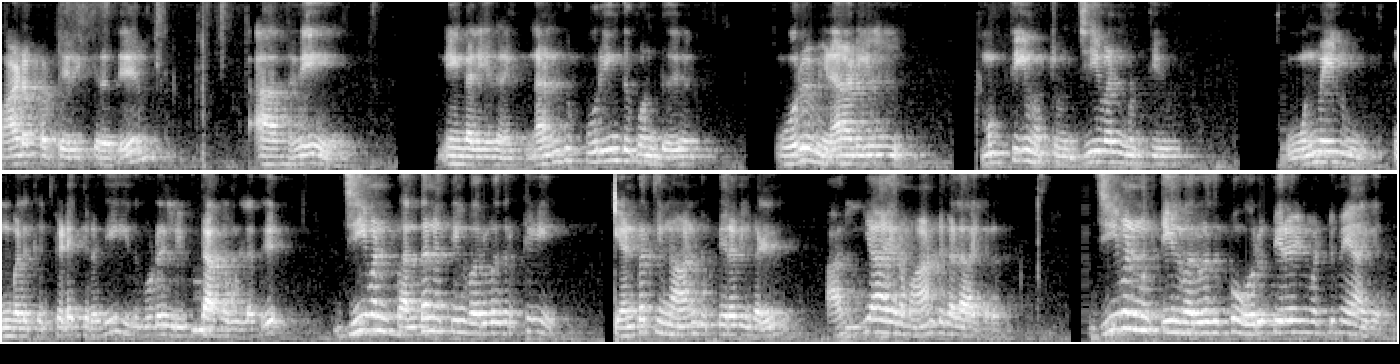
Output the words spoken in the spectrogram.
பாடப்பட்டிருக்கிறது. ஆகவே நீங்கள் இதை நன்கு புரிந்து கொண்டு ஒரு வினாடியில் முக்தி மற்றும் ஜீவன் முக்தி உண்மையில் உங்களுக்கு கிடைக்கிறது. இது கூட லிஃப்டாக உள்ளது. ஜீவன் பந்தனத்தில் வருவதற்கு எண்பத்தி நான்கு பிறவிகள் ஐயாயிரம் ஆண்டுகள் ஆகிறது. ஜீவன் முக்தியில் வருவதற்கு ஒரு பிறவி மட்டுமே ஆகிறது.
